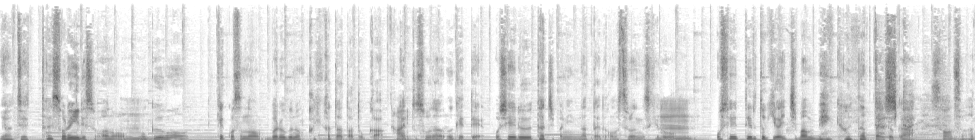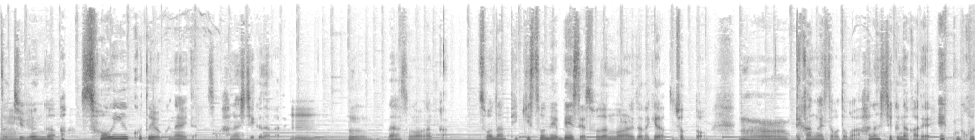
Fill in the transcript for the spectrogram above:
いや、絶対それいいですよ。あの、うん。僕も結構そのブログの書き方だとか、はい。と、相談を受けて教える立場になったりとかもするんですけど、うん教えてる時が一番勉強になったりとかそうねあと自分が、あそういうことよくないみたいなその話していく中で。うん。うん。だからそのなんか、相談テキストでベースで相談乗られただけだとちょっと、うーんって考えてたことが話していく中で、え、こ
